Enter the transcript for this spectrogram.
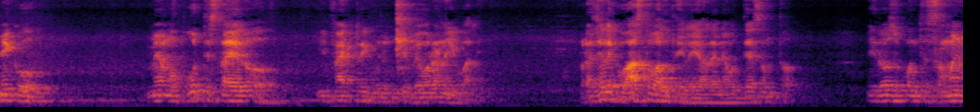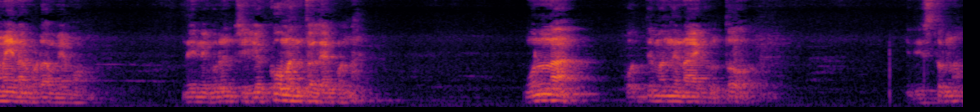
మీకు మేము పూర్తి స్థాయిలో ఈ ఫ్యాక్టరీ గురించి వివరణ ఇవ్వాలి. ప్రజలకు వాస్తవాలు తెలియాలనే ఉద్దేశంతో ఈరోజు కొంత సమయమైనా కూడా మేము దీని గురించి ఎక్కువ మందితో లేకుండా ఉన్న కొద్ది మంది నాయకులతో ఇది ఇస్తున్నాం.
